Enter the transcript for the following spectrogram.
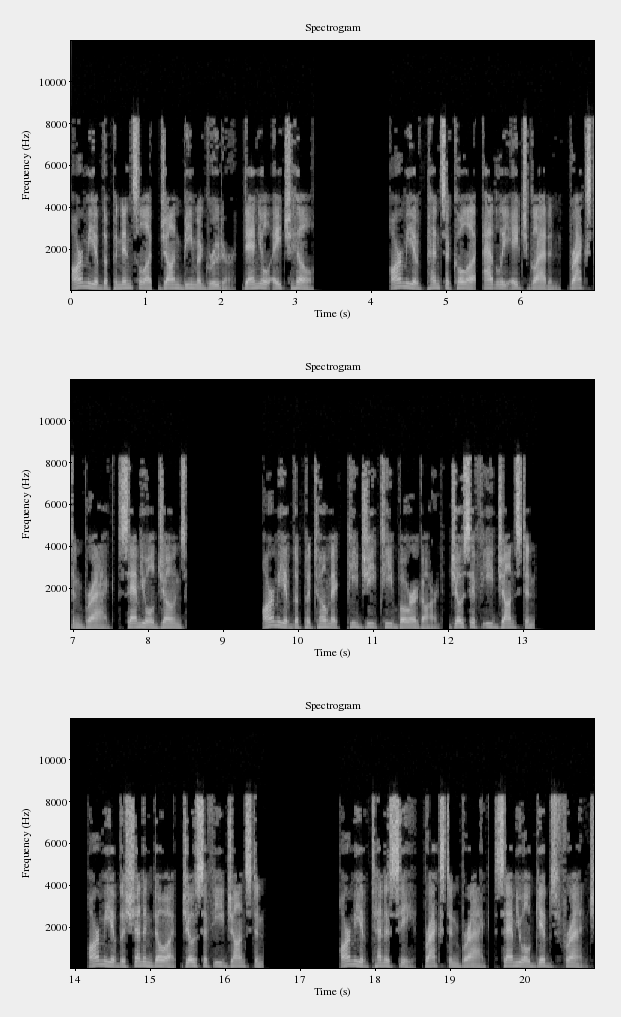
Army of the Peninsula, John B. Magruder, Daniel H. Hill Army of Pensacola, Adley H. Gladden, Braxton Bragg, Samuel Jones Army of the Potomac, P.G.T. Beauregard, Joseph E. Johnston Army of the Shenandoah, Joseph E. Johnston Army of Tennessee, Braxton Bragg, Samuel Gibbs French,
